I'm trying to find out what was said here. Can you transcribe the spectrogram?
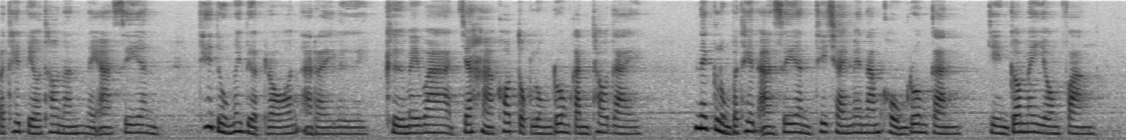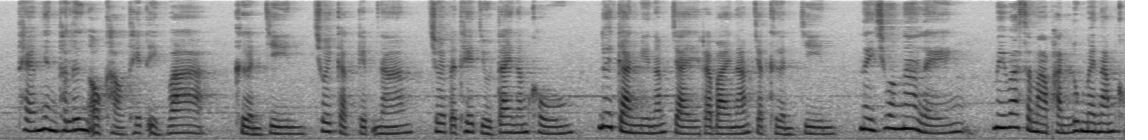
ประเทศเดียวเท่านั้นในอาเซียน ที่ดูไม่เดือดร้อนอะไรเลย คือไม่ว่าจะหาข้อตกลงร่วมกันเท่าใด ในกลุ่มประเทศอาเซียนที่ใช้แม่น้ำโขงร่วมกัน จีนก็ไม่ยอมฟัง แถมยังทะลึ่งออกข่าวเท็จอีกว่า เขื่อนจีนช่วยกักเก็บน้ำช่วยประเทศอยู่ใต้น้ำโขงด้วยการมีน้ำใจระบายน้ำจากเขื่อนจีน ในช่วงหน้าแล้ง ไม่ว่าสมาพันธ์ลุ่มแม่น้ำโข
